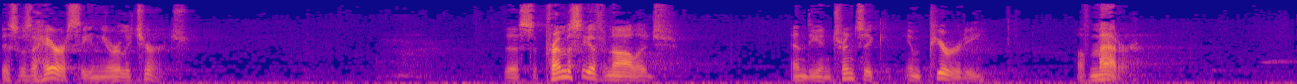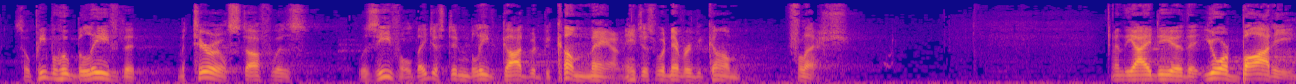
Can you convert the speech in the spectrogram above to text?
This was a heresy in the early church. The supremacy of knowledge and the intrinsic impurity of matter. So people who believed that material stuff was was evil, they just didn't believe God would become man. He just would never become flesh. And the idea that your body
